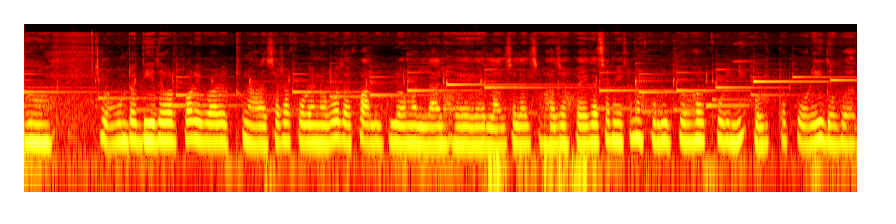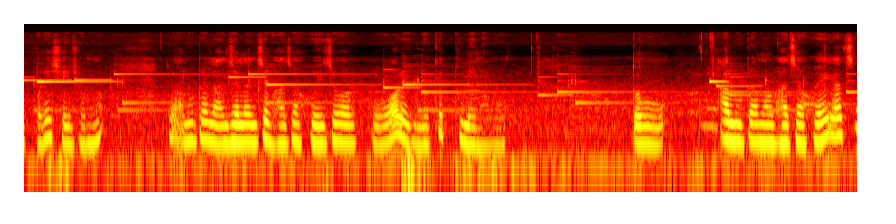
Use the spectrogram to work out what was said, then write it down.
তো লবণটা দিয়ে দেওয়ার পর এবার একটু নাড়াচাড়া করে নেব। দেখো আলুগুলো আমার লাল হয়ে গেছে লালচে লালচে ভাজা হয়ে গেছে। আমি এখানে হলুদ ব্যবহার করিনি, হলুদটা পরেই দেবো একবারে সেই জন্য। তো আলুটা লালচে লালচে ভাজা হয়ে যাওয়ার পর এগুলোকে তুলে নেব। তো আলুটা আমার ভাজা হয়ে গেছে,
